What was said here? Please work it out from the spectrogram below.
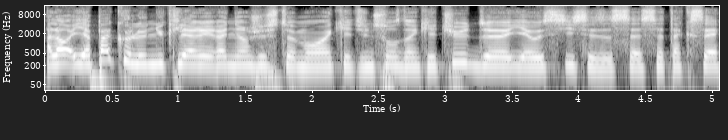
Alors, il n'y a pas que le nucléaire iranien, justement, hein, qui est une source d'inquiétude. Il y a aussi cet accès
